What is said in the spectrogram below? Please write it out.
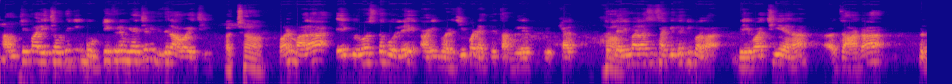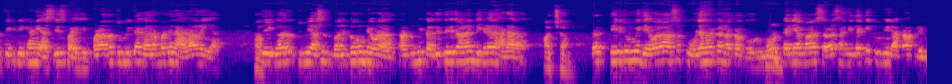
आमची फार इच्छा होती की मोठी फ्रेम घ्यायची आणि तिथे लावायची. अच्छा. पण मला एक गृहस्थ बोलले आणि भटजी पण आहेत ते चांगले विख्यात. तर हा. त्यांनी मला असं सांगितलं की बघा देवाची आहे ना जागा प्रत्येक ठिकाणी असलीच पाहिजे. पण आता तुम्ही त्या घरामध्ये राहणार नाही हा. आहात ते घर तुम्ही असंच बंद करून ठेवणार आहात. कारण तुम्ही कधीतरी जाणार आणि तिकडे राहणार आहात. अच्छा. तर ते तुम्ही देवाला असं कोण्यासारखं नका करू. म्हणून त्यांनी आम्हाला सरळ सांगितलं की तुम्ही नका प्रेम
